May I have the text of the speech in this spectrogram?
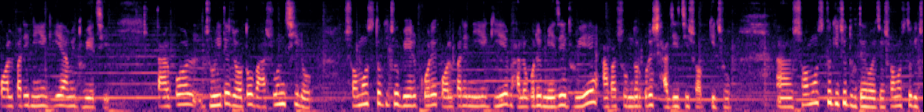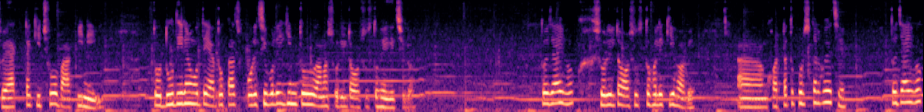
কলপারে নিয়ে গিয়ে আমি ধুয়েছি। তারপর ঝুড়িতে যত বাসন ছিল, সমস্ত কিছু বের করে কলপারে নিয়ে গিয়ে ভালো করে মেজে ধুয়ে আবার সুন্দর করে সাজিয়েছি সব কিছু সমস্ত কিছু ধুতে হয়েছে, সমস্ত কিছু। একটা কিছুও বাকি নেই। তো দুদিনের মধ্যে এত কাজ করেছি বলেই কিন্তু আমার শরীরটা অসুস্থ হয়ে গেছিল। তো যাই হোক, শরীরটা অসুস্থ হলে কি হবে? ঘরটা তো পরিষ্কার হয়েছে। তো যাই হোক,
